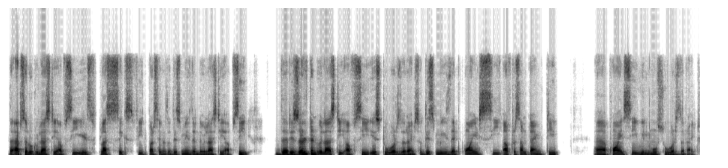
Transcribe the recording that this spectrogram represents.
the absolute velocity of c is plus 6 feet per second. So this means that the velocity of c, the resultant velocity of c is towards the right. So this means that point c, after some time t, uh, point c will move towards the right.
